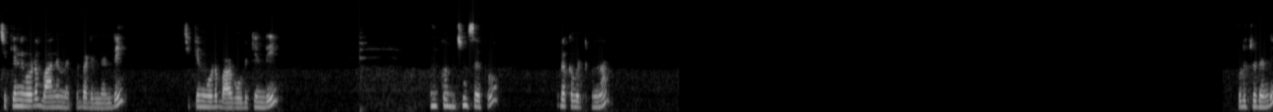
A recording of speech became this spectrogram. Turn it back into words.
చికెన్ కూడా బాగానే మెత్తబడిందండి. చికెన్ కూడా బాగా ఉడికింది. ఇంకొంచెం సేపు ఉడకబెట్టుకుందాం. ఇప్పుడు చూడండి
